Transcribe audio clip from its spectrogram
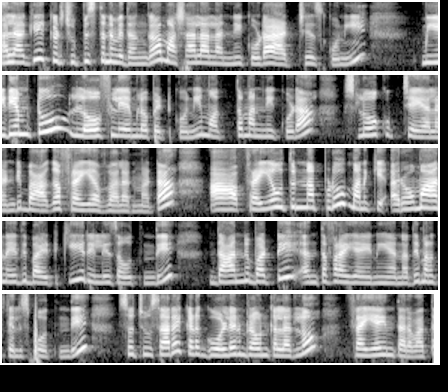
అలాగే ఇక్కడ చూపిస్తున్న విధంగా మసాలాలన్నీ కూడా యాడ్ చేసుకొని మీడియం టు లో ఫ్లేమ్లో పెట్టుకొని మొత్తం అన్నీ కూడా స్లో కుక్ చేయాలండి. బాగా ఫ్రై అవ్వాలన్నమాట. ఆ ఫ్రై అవుతున్నప్పుడు మనకి అరోమా అనేది బయటికి రిలీజ్ అవుతుంది. దాన్ని బట్టి ఎంత ఫ్రై అయినాయి అన్నది మనకు తెలిసిపోతుంది. సో చూసారా ఇక్కడ గోల్డెన్ బ్రౌన్ కలర్లో ఫ్రై అయిన తర్వాత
